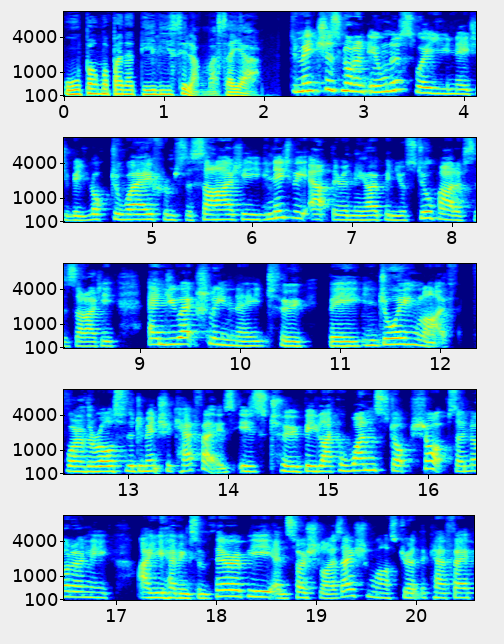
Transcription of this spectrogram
upang mapanatili silang masaya. Dementia is not an illness where you need to be locked away from society. You need to be out there in the open. You're still part of society and you actually need to be enjoying life. One of the roles for the dementia cafes is to be like a one stop shop. So not only are you having some therapy and socialisation whilst you're at the cafe,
